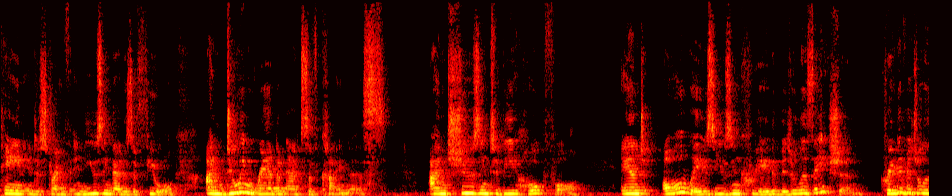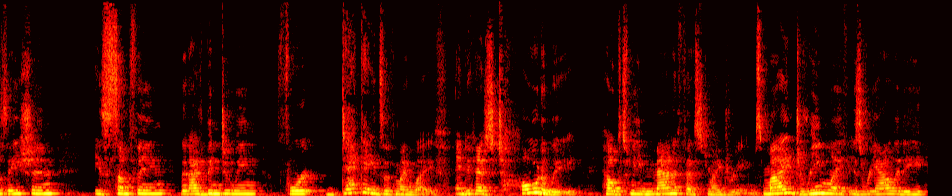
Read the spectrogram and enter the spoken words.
pain into strength and using that as a fuel. I'm doing random acts of kindness. I'm choosing to be hopeful and always using creative visualization. Creative visualization is something that I've been doing for decades of my life, and it has totally helped me manifest my dreams. My dream life is reality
